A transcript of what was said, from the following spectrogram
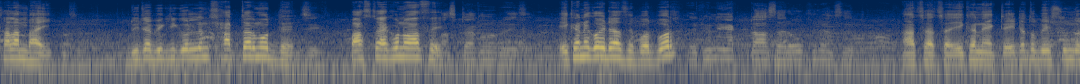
সালাম ভাই। দুইটা বিক্রি করলেন সাতটার মধ্যে? জি। পাঁচটা এখনও আছে? পাঁচটা এখনও রয়েছে। এখানে কয়টা আছে পরপর? এখানে একটা আছে আর ওখানে আছে। আচ্ছা আচ্ছা এখানে একটা। এটা তো বেশ সুন্দর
